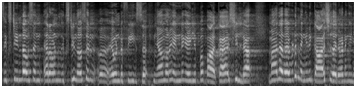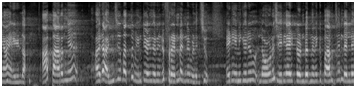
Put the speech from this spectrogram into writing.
sixteen thousand around sixteen thousand ഉണ്ട് ഫീസ് ഞാൻ പറയും എന്റെ കയ്യിൽ ഇപ്പോൾ കാശില്ല. മാധവ് എവിടെ നിന്നെങ്കിലും കാശ് തരുവാണെങ്കിൽ ഞാൻ എഴുതാം. ആ പറഞ്ഞ് ഒരു അഞ്ച് പത്ത് മിനിറ്റ് കഴിഞ്ഞ് ഒരു ഫ്രണ്ട് എന്നെ വിളിച്ചു. എടി എനിക്കൊരു ലോൺ ശരിയായിട്ടുണ്ട്. നിനക്ക് അർജന്റ് അല്ലേ?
